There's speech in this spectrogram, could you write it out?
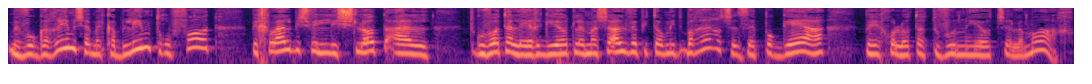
מבוגרים שמקבלים תרופות בכלל בשביל לשלוט על תגובות אלרגיות למשל, ופתאום מתברר שזה פוגע ביכולות התבוניות של המוח.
